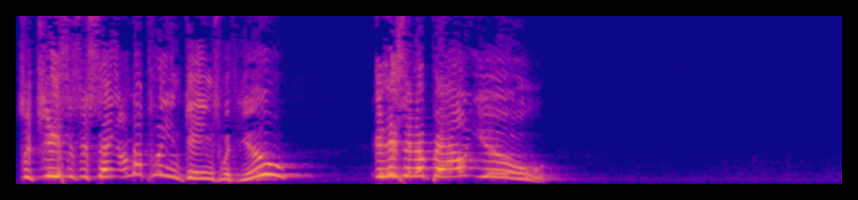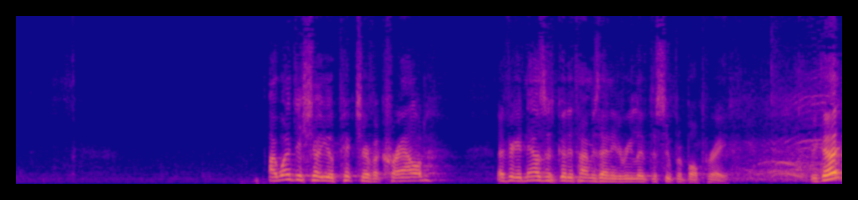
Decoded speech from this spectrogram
So Jesus is saying, I'm not playing games with you. It isn't about you. I wanted to show you a picture of a crowd. I figured now's as good a time as any to relive the Super Bowl parade. We good?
